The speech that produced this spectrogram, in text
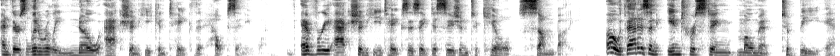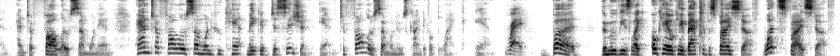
and there's literally no action he can take that helps anyone. Every action he takes is a decision to kill somebody. Oh, that is an interesting moment to be in and to follow someone in and to follow someone who can't make a decision in, to follow someone who's kind of a blank in. Right. But the movie's like, okay, okay, back to the spy stuff. What spy stuff?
